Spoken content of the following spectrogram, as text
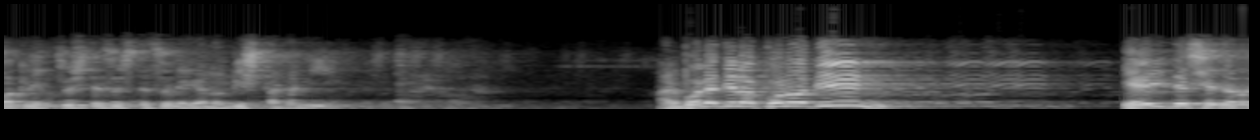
চকলেট চুষতে চুষতে চলে গেল বিশ টাকা নিয়ে। আর বলে দিল, কোনো দিন এই দেশে যেন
